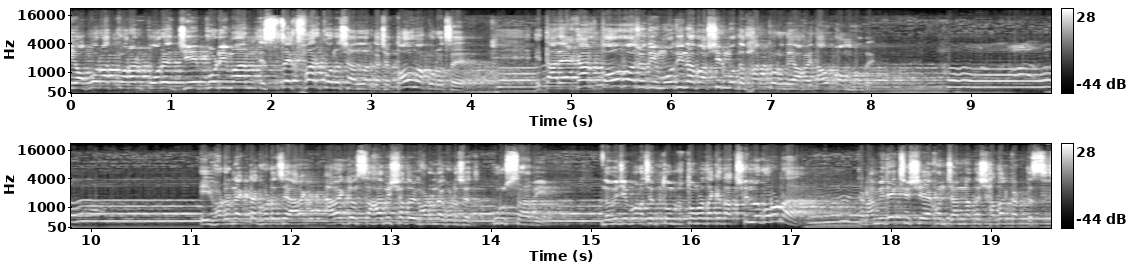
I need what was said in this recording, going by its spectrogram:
এই অপরাধ করার পরে যে পরিমাণ ইস্তেকফার করেছে আল্লাহর কাছে, তওবা করেছে, তার একার তওবা যদি মদিনাবাসীর মধ্যে ভাগ করে দেওয়া হয়, তাও কম হবে। এই ঘটনা একটা ঘটেছে, আরেক আরেকজন সাহাবির সাথে ঘটনা ঘটেছে, পুরুষ সাহাবি। নবীজি বলেছেন তোমরা তাকে তাচ্ছিল্য করো না, কারণ আমি দেখছি সে এখন জান্নাতে সাঁতার কাটতেছে।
